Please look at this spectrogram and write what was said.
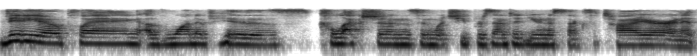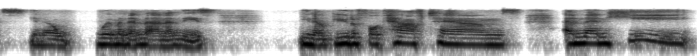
video playing of one of his collections in which he presented unisex attire, and it's, you know, women and men in these you know, beautiful caftans. And then he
